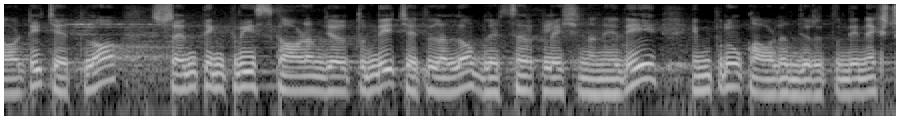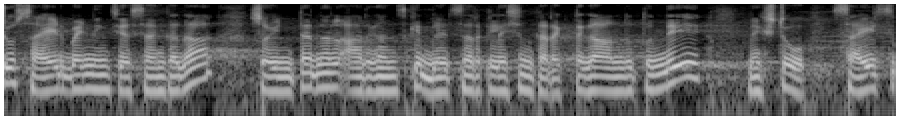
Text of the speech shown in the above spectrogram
కాబట్టి చేతిలో స్ట్రెంగ్త్ ఇంక్రీజ్ కావడం జరుగుతుంది. చేతిలో చేతులలో బ్లడ్ సర్క్యులేషన్ అనేది ఇంప్రూవ్ కావడం జరుగుతుంది. నెక్స్ట్ సైడ్ బెండింగ్ చేశాం కదా సో ఇంటర్నల్ ఆర్గన్స్కి బ్లడ్ సర్క్యులేషన్ కరెక్ట్గా అందుతుంది. నెక్స్ట్ సైడ్స్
